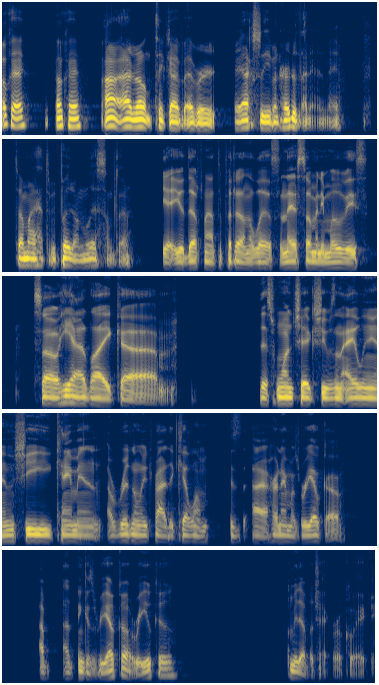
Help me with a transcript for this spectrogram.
Okay. Okay. I, I don't think I've ever actually even heard of that anime. So I might have to put it on the list sometime. Yeah, you'll definitely have to put it on the list. And there's so many movies. So he had like um, this one chick. She was an alien. She came in originally tried to kill him. His, uh, her name was Ryoko. I, I think it's Ryoko or Ryuku. Let me double check real quick.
